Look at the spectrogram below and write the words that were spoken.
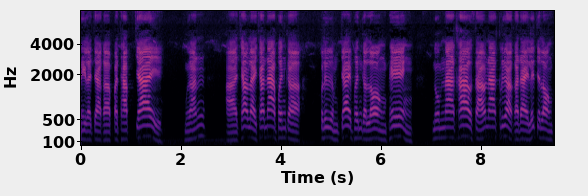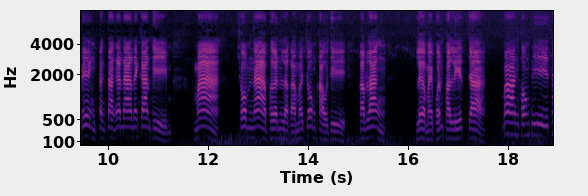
นี่แหละจ้าก็ประทับใจ เหมือนอ่าชาวไร่ชาวนาเพิ่นก็ ปลื้มใจเพิ่นก็ร้องเพลงนมนาข้าวสาวนาเกลือก็ได้หรือจะร้องเพลงต่างๆกันานาในการที่มาชมหน้าเพลินแล้วก็มาชมเขาที่กำลังเริ่มให้ผลผลิตจ้าบ้านของพี่ท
